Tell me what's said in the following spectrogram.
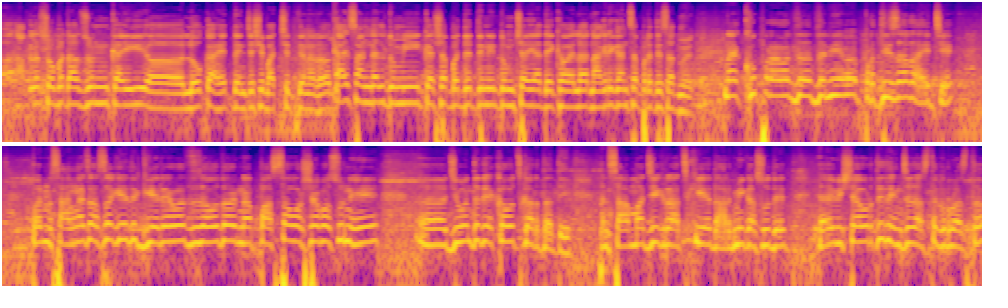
आपल्यासोबत अजून काही अ, लोक आहेत त्यांच्याशी बातचीत करणार आहोत. काय सांगाल तुम्ही कशा पद्धतीने तुमच्या या देखाव्याला नागरिकांचा प्रतिसाद मिळतो? नाही खूप पद्धतीने प्रतिसाद आहेचे पण सांगायचं असं की गेल्या जवळजवळ ना पाच सहा वर्षापासून हे अ, जिवंत देखावच करतात ते. आणि सामाजिक राजकीय धार्मिक असू देत या विषयावरती त्यांचं जास्त करून असतं.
